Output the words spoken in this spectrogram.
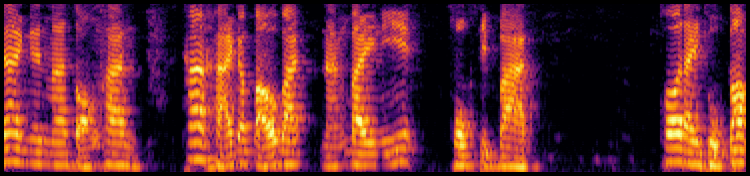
ได้เงินมาสองพัน ถ้าขายกระเป๋าใบหนังใบนี้หกสิบบาท ข้อใดถูกต้อง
